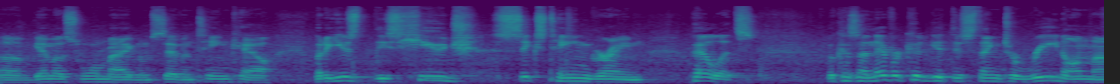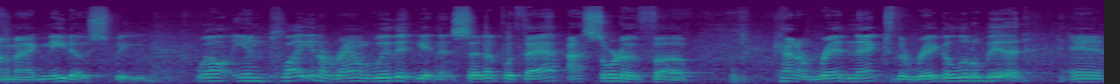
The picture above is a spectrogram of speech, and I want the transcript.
um, Gamo Swarm Magnum 17 cal, but I used these huge 16 grain pellets because I never could get this thing to read on my MagnetoSpeed. Well, in playing around with it, getting it set up with that, I sort of uh, kind of rednecked the rig a little bit and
